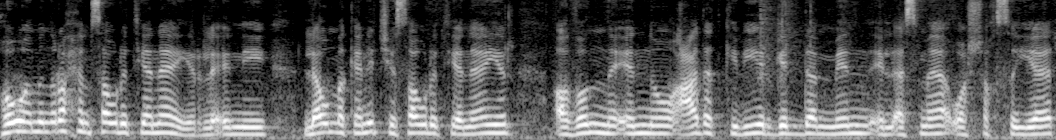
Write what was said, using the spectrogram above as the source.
هو من رحم ثورة يناير لأن لو ما كانتش ثورة يناير أظن أنه عدد كبير جدا من الأسماء والشخصيات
